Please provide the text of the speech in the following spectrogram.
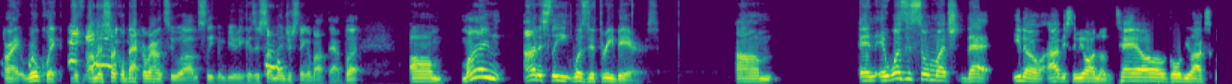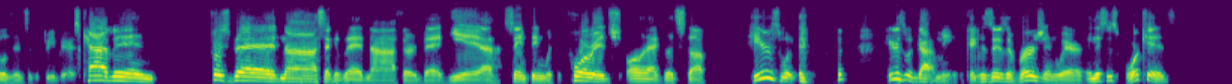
all right, real quick, I'm gonna circle back around to um, Sleeping Beauty because there's something interesting about that. But um, mine honestly was the Three Bears. Um, and it wasn't so much that you know. Obviously, we all know the tale. Goldilocks goes into the Three Bears cabin. First bed, nah. Second bed, nah. Third bed, yeah. Same thing with the porridge, all of that good stuff. Here's what here's what got me, okay? Because there's a version where, and this is for kids.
